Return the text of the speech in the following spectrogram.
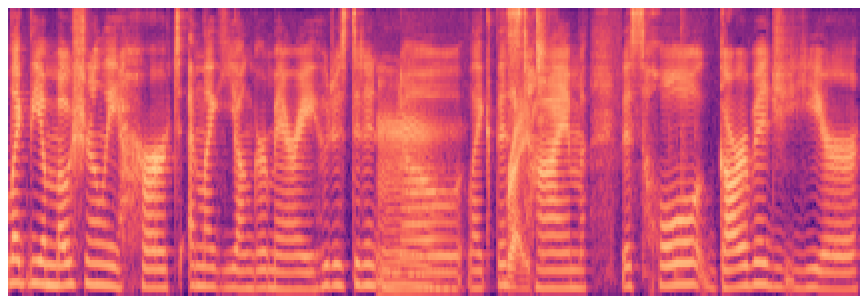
like the emotionally hurt and like younger Mary who just didn't know like this Mm. right. time, this whole garbage year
